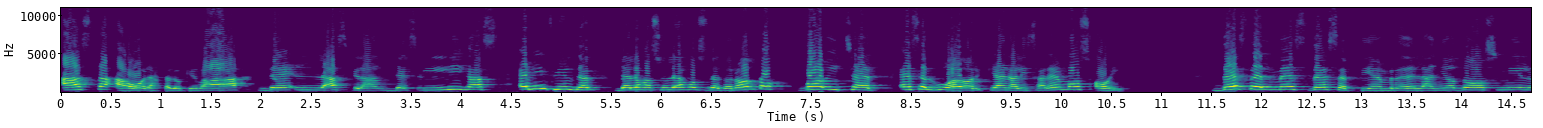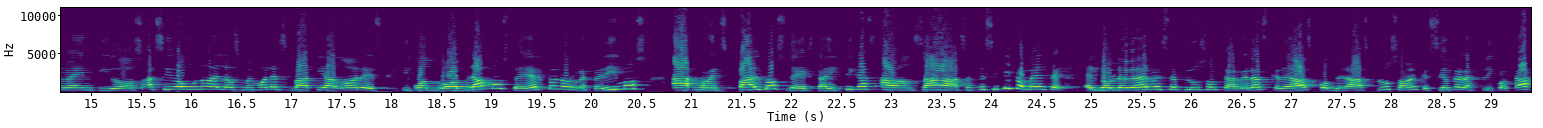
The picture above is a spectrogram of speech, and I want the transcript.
hasta ahora, hasta lo que va de las grandes ligas. El infielder de los Azulejos de Toronto, Bobby Chet, es el jugador que analizaremos hoy. Desde el mes de septiembre del año 2022 ha sido uno de los mejores bateadores. Y cuando hablamos de esto nos referimos a respaldos de estadísticas avanzadas, específicamente el WRC Plus o carreras creadas ponderadas Plus, saben que siempre la explico acá,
